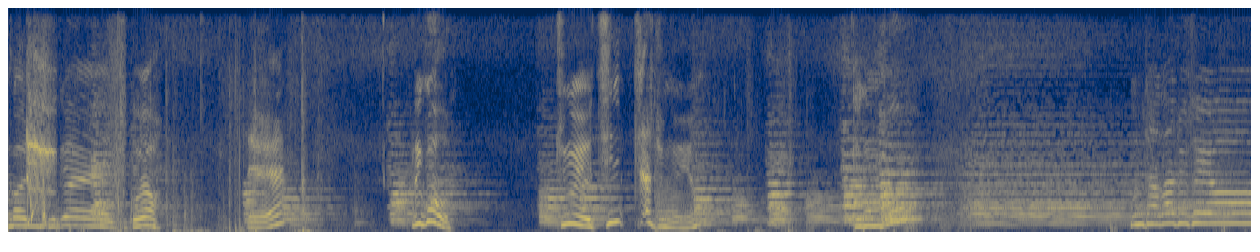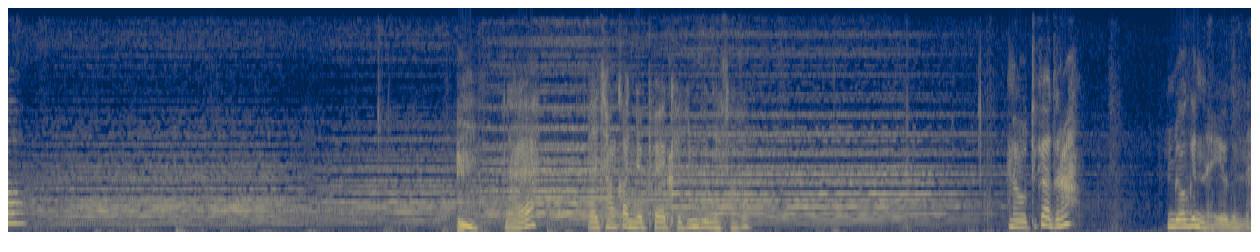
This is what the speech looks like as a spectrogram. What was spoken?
이걸 두개 해주고요. 네, 그리고 중요해요, 진짜 중요해요. 대공포 문 닫아주세요. 네. 네, 잠깐 옆에 계신 분이 있어서. 네, 어떻게 하더라? 음, 여기 있네, 여기 있네.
